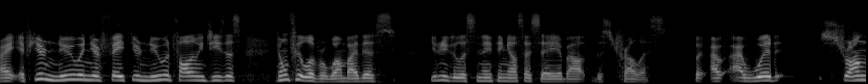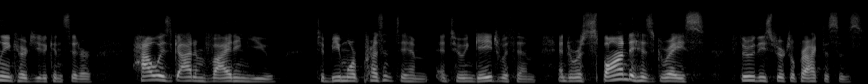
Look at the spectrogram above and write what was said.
Right? If you're new in your faith, you're new in following Jesus, don't feel overwhelmed by this. You don't need to listen to anything else I say about this trellis. But I, I would strongly encourage you to consider how is God inviting you to be more present to Him and to engage with Him and to respond to His grace through these spiritual practices?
